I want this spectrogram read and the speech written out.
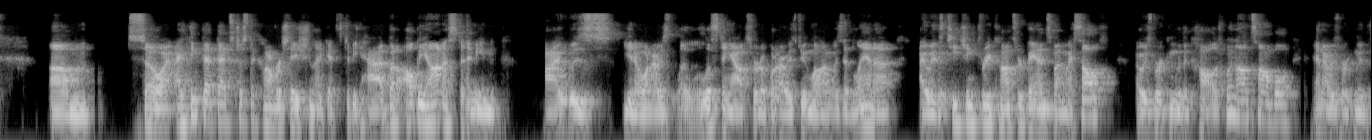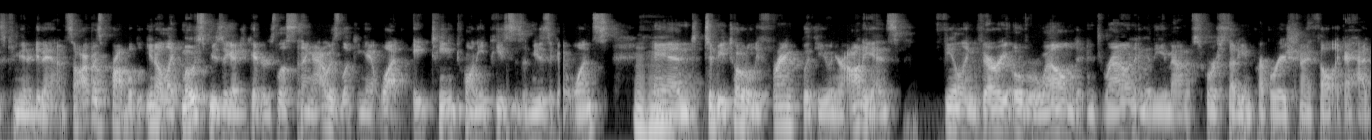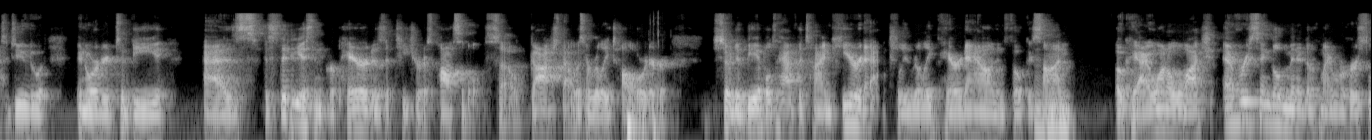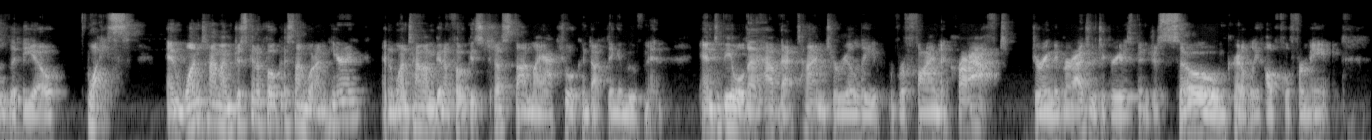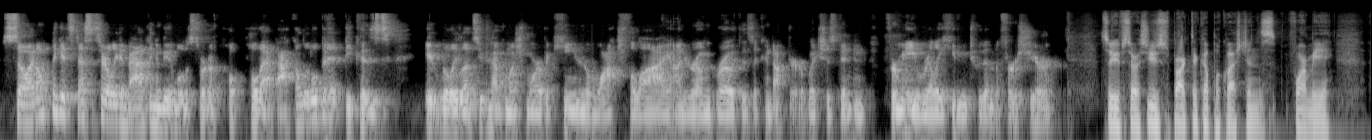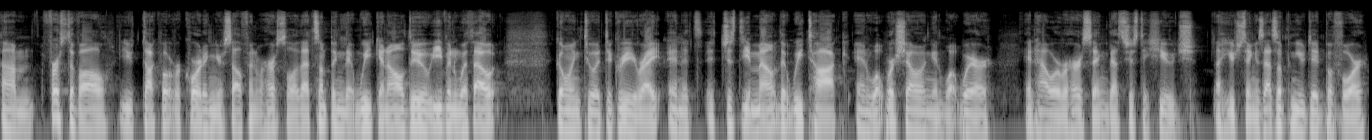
Um, so I, I think that that's just a conversation that gets to be had. But I'll be honest, I mean, I was, you know, when I was listing out sort of what I was doing while I was in Atlanta, I was teaching three concert bands by myself. I was working with a college wind ensemble and I was working with this community band. So I was probably, you know, like most music educators listening, I was looking at what, 18, 20 pieces of music at once. Mm-hmm. And to be totally frank with you and your audience, feeling very overwhelmed and drowning in the amount of score study and preparation I felt like I had to do in order to be as fastidious and prepared as a teacher as possible. So, gosh, that was a really tall order. So, to be able to have the time here to actually really pare down and focus mm-hmm. on, okay, I want to watch every single minute of my rehearsal video twice. And one time I'm just going to focus on what I'm hearing, and one time I'm going to focus just on my actual conducting and movement. And to be able to have that time to really refine the craft during the graduate degree has been just so incredibly helpful for me. So I don't think it's necessarily a bad thing to be able to sort of pull, pull that back a little bit because it really lets you have much more of a keen and watchful eye on your own growth as a conductor, which has been for me really huge within the first year. So you've so you sparked a couple questions for me. Um, first of all, you talk about recording yourself in rehearsal. That's something that we can all do even without going to a degree, right? And it's it's just the amount that we talk and what we're showing and what we're and how we're rehearsing. That's just a huge, a huge thing. Is that something you did before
